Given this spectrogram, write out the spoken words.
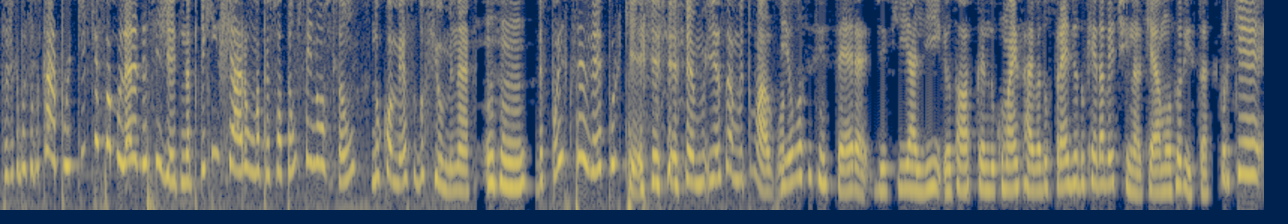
você fica pensando, cara, por que que essa mulher é desse jeito, né? Por que que enfiaram uma pessoa tão sem noção no começo do filme, né? Uhum. Depois que você vê por quê. E Isso é muito massa. E eu vou ser sincera de que ali eu tava ficando com mais raiva do Fred do que da Bettina, que é a motorista. Porque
